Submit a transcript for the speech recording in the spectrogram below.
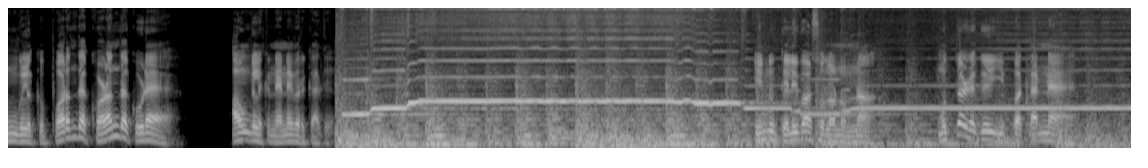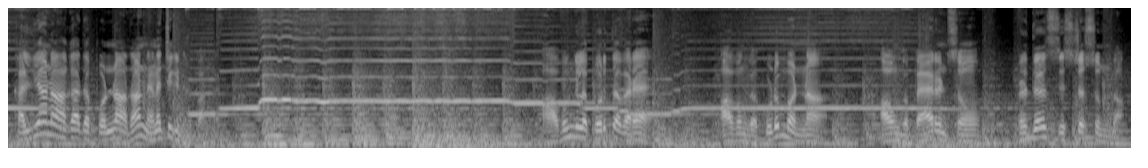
உங்களுக்கு பிறந்த குழந்தை கூட அவங்களுக்கு நினைவு இருக்காது. இன்னும் தெளிவா சொல்லணும்னா முத்தழகு இப்ப தன்னை கல்யாணம் ஆகாத பொண்ணா தான் நினைச்சுக்கிட்டு இருப்பாங்க. அவங்கள பொறுத்தவரை அவங்க குடும்பம்னா அவங்க பேரண்ட்ஸும் பிரதர்ஸ் சிஸ்டர்ஸும் தான்.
